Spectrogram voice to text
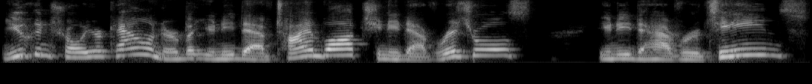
You control your calendar, but you need to have time blocks, you need to have rituals, you need to have routines.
